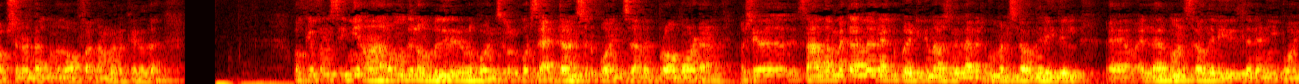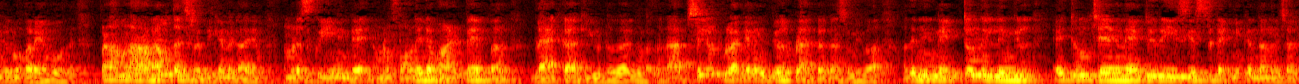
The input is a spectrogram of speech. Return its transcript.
ഓപ്ഷൻ ഉണ്ടാകും അത് ഓഫ് ആക്കാൻ മറക്കരുത്. ഓക്കെ ഫ്രണ്ട്സ് ഇനി ആറ് മുതൽ ഒമ്പത് വരെയുള്ള പോയിന്റ്സുകൾ കുറച്ച് അഡ്വാൻസ്ഡ് പോയിന്റ്സ് ആണ് പ്രോ മോഡ് ആണ്. പക്ഷെ സാധാരണക്കാരനെ ഒരാൾക്ക് പേടിക്കേണ്ട ആവശ്യമില്ല. അവർക്കും മനസ്സിലാവുന്ന രീതിയിൽ എല്ലാവർക്കും മനസ്സിലാവുന്ന രീതിയിൽ തന്നെയാണ് ഈ പോയിന്റുകൾ പറയാൻ പോകുന്നത്. അപ്പോൾ നമ്മൾ ആറാമത്തെ ശ്രദ്ധിക്കേണ്ട കാര്യം നമ്മുടെ സ്ക്രീനിന്റെ നമ്മുടെ ഫോണിന്റെ വാൾപേപ്പർ ബ്ലാക്ക് ആക്കി ഇടുക എന്നുള്ളതാണ്. അബ്സല്യൂട്ട് ബ്ലാക്ക് അല്ലെങ്കിൽ പ്യൂർ ബ്ലാക്ക് ആക്കാൻ ശ്രമിക്കുക. അതിന് നെറ്റ് ഒന്നും ഇല്ലെങ്കിൽ ഏറ്റവും ചെയ്യുന്ന ഏറ്റവും ഒരു ഈസിയസ്റ്റ് ടെക്നിക്ക് എന്താണെന്ന് വെച്ചാൽ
